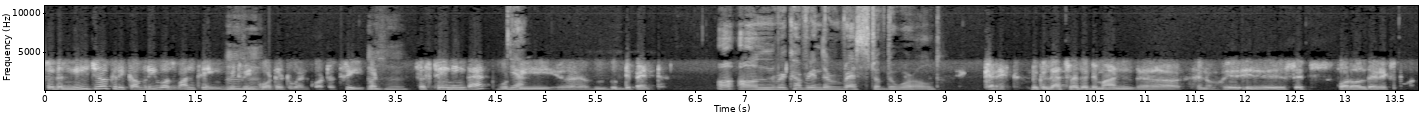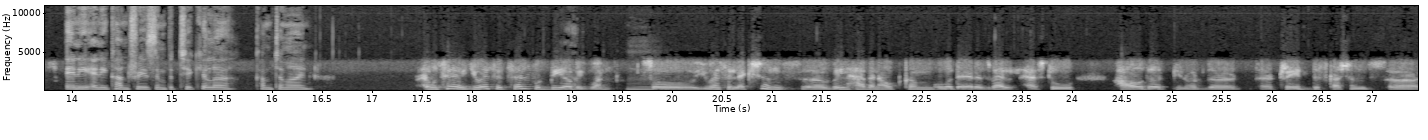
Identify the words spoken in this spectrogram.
So the knee-jerk recovery was one thing between mm-hmm. quarter two and quarter three, but mm-hmm. sustaining that would yeah. be would depend on recovery in the rest of the world. Because that's where the demand, uh, you know, is, it's for all their exports. Any any countries in particular come to mind? I would say US itself would be a big one. Mm. So US elections uh, will have an outcome over there as well as to how the you know the uh, trade discussions uh,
